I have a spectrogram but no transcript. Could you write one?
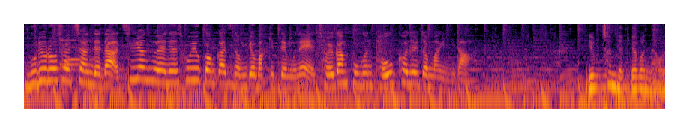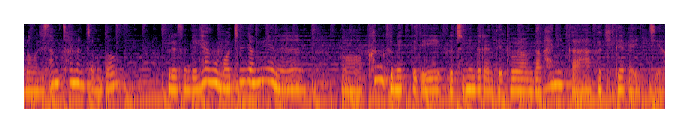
무료로 설치한 데다 7년 후에는 소유권까지 넘겨받기 때문에 절감폭은 더욱 커질 전망입니다. 6천 몇백 원 나오던 것이 3천 원 정도. 그래서 이제 향후 뭐 7년 후에는 어, 큰 금액들이 그 주민들한테 돌아온다고 하니까 그 기대가 있지요.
